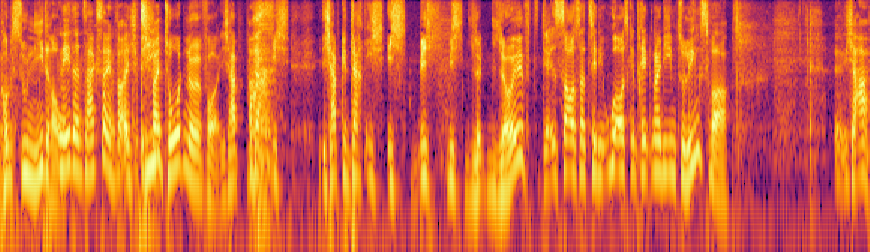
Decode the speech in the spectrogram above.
Kommst du nie drauf? Nee, dann sag's einfach. Ich, ich, Team weiß- Totenhöfer. Ich habe gedacht, ich, ich habe gedacht, ich, ich, mich, mich läuft. Der ist so aus der CDU ausgetreten, weil die ihm zu links war. ja,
